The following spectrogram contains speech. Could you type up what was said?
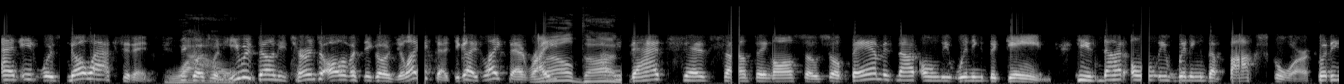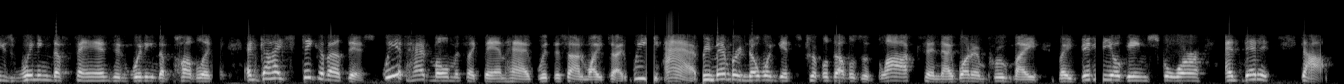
and it was no accident because when he was done, he turned to all of us and he goes, "You like that? You guys like that, right?" Well I done. mean, that says something also. So Bam is not only winning the game, he's not only winning the box score, but he's winning the fans and winning the public. And guys, think about this. We have had moments like Bam had with Hassan Whiteside. We have. Remember, no one gets triple doubles with blocks, and I want to improve my, my video game score, and then it stopped.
